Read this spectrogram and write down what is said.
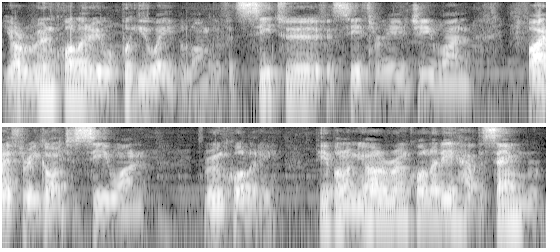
your rune quality will put you where you belong. If it's C2, if it's C3, G1, fighter 3 going to C1, rune quality. People on your rune quality have the same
